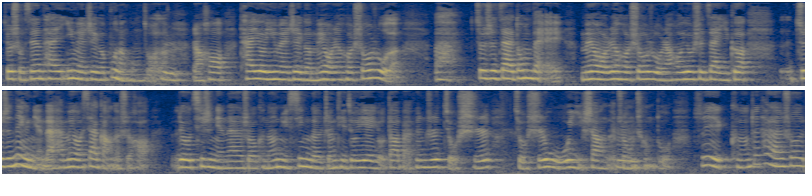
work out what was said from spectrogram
就首先他因为这个不能工作了，嗯然后他又因为这个没有任何收入了，啊，就是在东北没有任何收入，然后又是在一个，呃就是那个年代还没有下岗的时候，六七十年代的时候，可能女性的整体就业有到百分之九十九十五以上的这种程度，所以可能对她来说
